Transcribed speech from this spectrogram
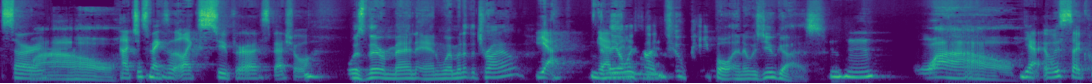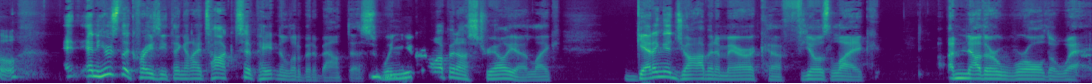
So wow, that just makes it like super special. Was there men and women at the tryout? Yeah, yeah. And they only signed two people, and it was you guys. Mm-hmm. Wow. Yeah, it was so cool. And, and, here's the crazy thing, and I talked to Peyton a little bit about this. Mm-hmm. When you grow up in Australia, like getting a job in America feels like another world away.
